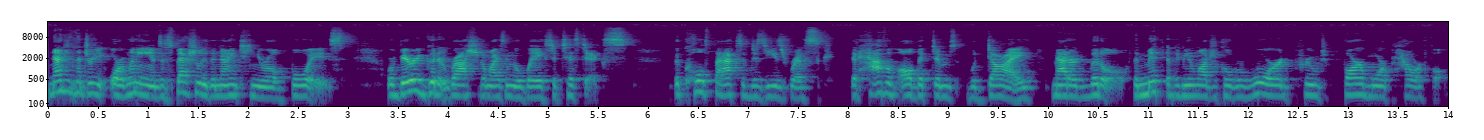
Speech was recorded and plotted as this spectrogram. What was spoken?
19th century Orleanians, especially the 19 year old boys, were very good at rationalizing away statistics. The cold facts of disease risk, that half of all victims would die, mattered little. The myth of immunological reward proved far more powerful.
